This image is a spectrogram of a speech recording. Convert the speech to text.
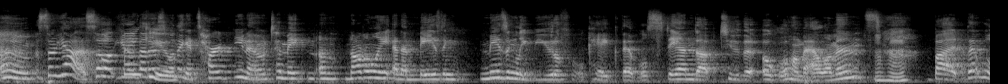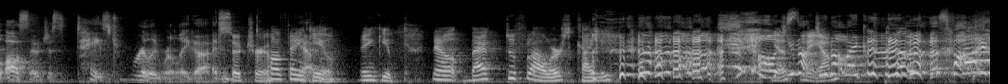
Um, so yeah, so you know thank that is you. one thing. It's hard, you know, to make um, not only an amazing, amazingly beautiful cake that will stand up to the Oklahoma elements, Mm-hmm. but that will also just taste really, really good. So true. Well, thank Yeah. you. Thank you. Now, back to flowers, Kylie. oh, Yes, do you not, do you ma'am. not like that's fine.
